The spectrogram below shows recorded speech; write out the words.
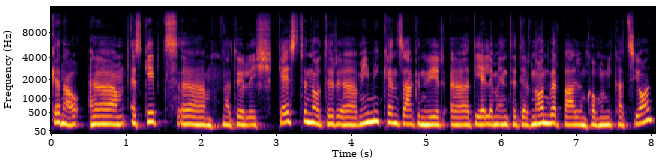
Genau. Ähm, es gibt äh, natürlich Gesten oder äh, Mimiken, sagen wir, äh, die Elemente der nonverbalen Kommunikation,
